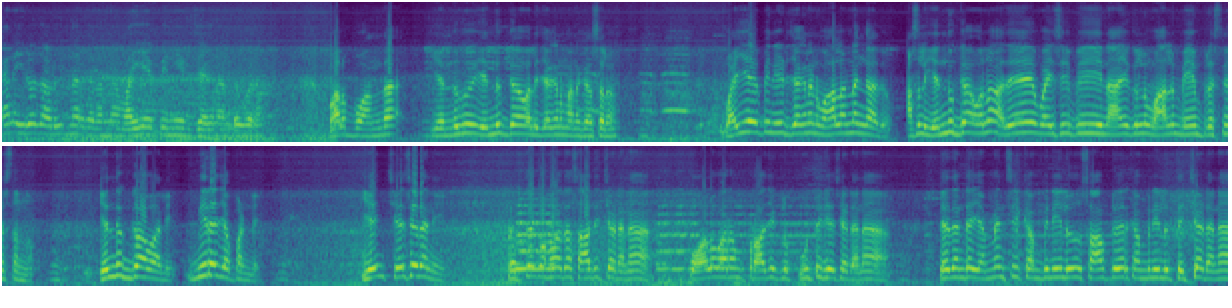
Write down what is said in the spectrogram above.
కానీ ఈరోజు అడుగుతున్నారు కదన్న వైఏపీ నీట్ జగన్ అంటూ కూడా. వాళ్ళ బొంద ఎందుకు ఎందుకు కావాలి జగన్ మనకు అసలు? వైఏపీ నీటి జగన్ అని వాళ్ళండం కాదు. అసలు ఎందుకు కావాలో అదే వైసీపీ నాయకులను వాళ్ళు మేము ప్రశ్నిస్తున్నాం. ఎందుకు కావాలి? మీరే చెప్పండి. ఏం చేశాడని ప్రత్యేక హోదా సాధించాడనా? పోలవరం ప్రాజెక్టులు పూర్తి చేశాడనా? లేదంటే ఎంఎన్సీ కంపెనీలు సాఫ్ట్వేర్ కంపెనీలు తెచ్చాడనా?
